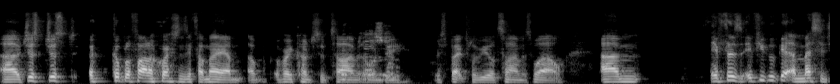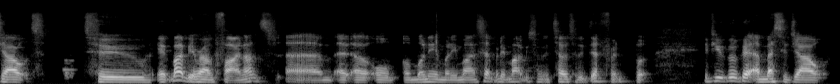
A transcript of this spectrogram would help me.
Uh, just just a couple of final questions, if I may. I'm, I'm very conscious of time and I want to be respectful of your time as well. Um, if there's if you could get a message out to it might be around finance um, or, or money and money mindset, but it might be something totally different. But if you could get a message out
